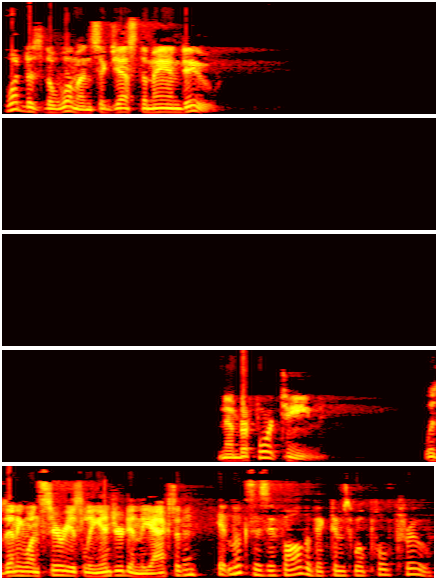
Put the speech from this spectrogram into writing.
What does the woman suggest the man do? Number 14. Was anyone seriously injured in the accident? It looks as if all the victims will pull through.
